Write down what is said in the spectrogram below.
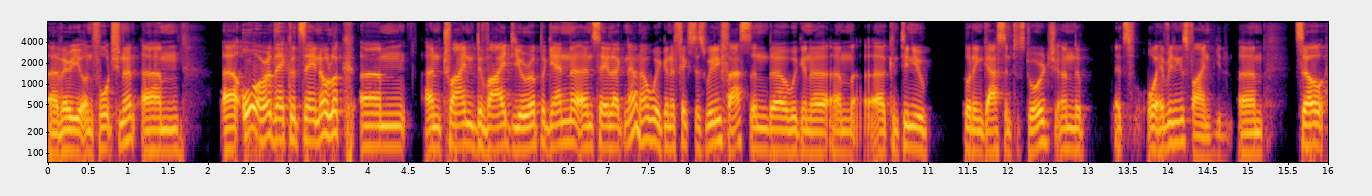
Uh, very unfortunate. Um, uh, or they could say, no, look, um, and try and divide Europe again and say, like, no, no, we're going to fix this really fast and uh, we're going to um, uh, continue putting gas into storage and it's or everything is fine. Um, so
